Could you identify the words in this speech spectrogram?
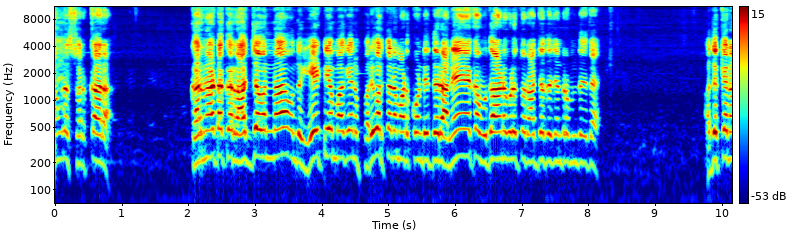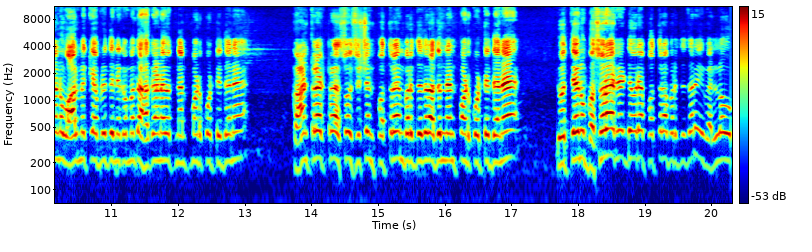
ಕಾಂಗ್ರೆಸ್ ಸರ್ಕಾರ. ಕರ್ನಾಟಕ ರಾಜ್ಯವನ್ನ ಒಂದು ಎ ಟಿ ಎಂ ಆಗಿ ಏನು ಪರಿವರ್ತನೆ ಮಾಡಿಕೊಂಡಿದ್ದೀರಿ? ಅನೇಕ ಉದಾಹರಣೆಗಳು ರಾಜ್ಯದ ಜನರ ಮುಂದೆ ಇದೆ. ಅದಕ್ಕೆ ನಾನು ವಾಲ್ಮೀಕಿ ಅಭಿವೃದ್ಧಿ ನಿಗಮದ ಹಗರಣ ಇವತ್ತು ನೆನಪು ಮಾಡಿಕೊಟ್ಟಿದ್ದೇನೆ. ಕಾಂಟ್ರಾಕ್ಟರ್ ಅಸೋಸಿಯೇಷನ್ ಪತ್ರ ಏನು ಬರೆದಿದ್ದಾರೆ ಅದನ್ನು ನೆನಪು ಮಾಡಿಕೊಟ್ಟಿದ್ದೇನೆ. ಇವತ್ತೇನು ಬಸವರಾಯ ರೆಡ್ಡಿ ಅವರೇ ಪತ್ರ ಬರೆದಿದ್ದಾರೆ, ಇವೆಲ್ಲವೂ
